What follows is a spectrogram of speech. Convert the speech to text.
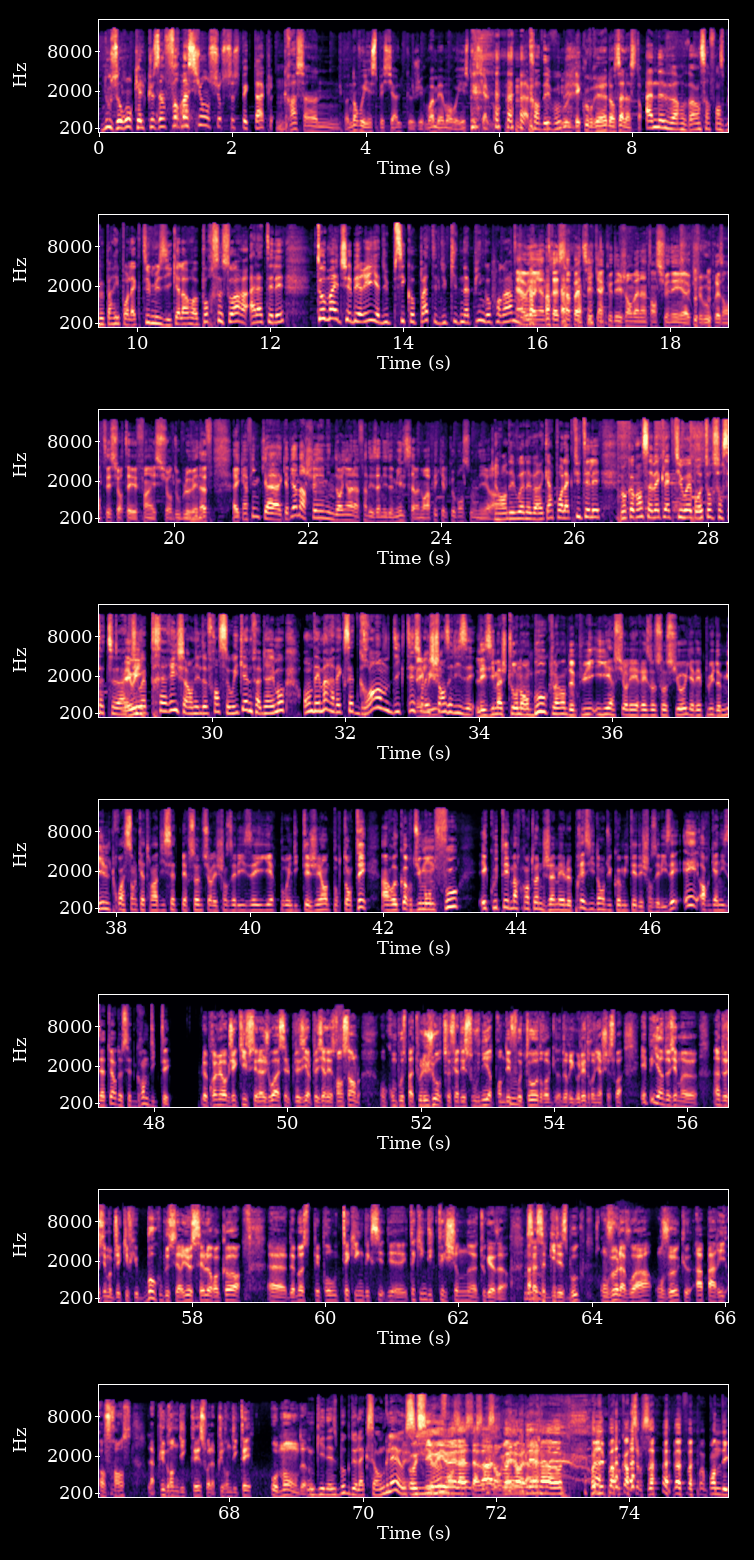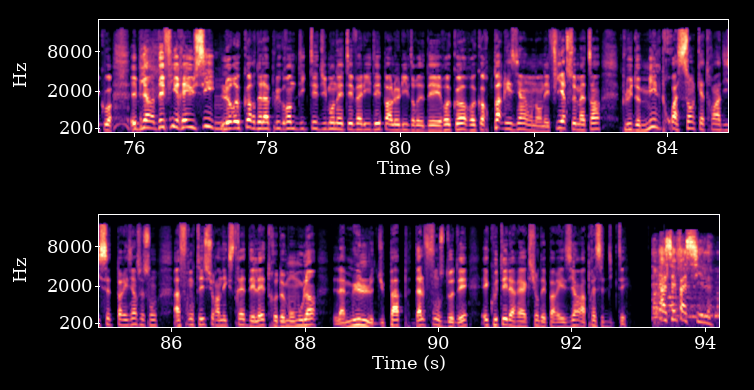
nous aurons quelques informations sur ce spectacle Mm. grâce à un, un envoyé spécial que j'ai moi-même envoyé spécialement. Rendez-vous vous le découvrirez dans un instant. à 9h20 sur France Bleu Paris pour l'actu musique. Alors, pour ce soir, à la télé, Thomas Etcheberry, il y a du psychopathe et du kidnapping au programme. Ah oui, rien de très sympathique, hein, que des gens mal intentionnés euh, que je vais vous présenter sur TF1 et sur W9. Avec un film qui a, qui a bien marché, mine de rien, à la fin des années 2000, ça va nous rappeler quelques bons souvenirs. Rendez-vous à 9h15 pour l'actu télé. Mais on commence avec l'actu web. Retour sur cette euh, actu oui. web très riche hein, en Ile-de-France ce week-end. Fabien Emo, on démarre avec cette grande dictée Mais sur les. Champs-Élysées. Les images tournent en boucle hein, depuis hier sur les réseaux sociaux. Il y avait plus de 1397 personnes sur les Champs-Élysées hier pour une dictée géante pour tenter un record du monde fou. Écoutez Marc-Antoine Jamais, le président du comité des Champs-Élysées et organisateur de cette grande dictée. Le premier objectif, c'est la joie, c'est le plaisir, le plaisir d'être ensemble. On compose pas tous les jours, de se faire des souvenirs, de prendre des Mm. photos, de, de rigoler, de revenir chez soi. Et puis il y a un deuxième, euh, un deuxième objectif qui est beaucoup plus sérieux, c'est le record euh, the most people taking euh, taking dictation euh, together. Ça, c'est le Guinness Book. On veut l'avoir. On veut que à Paris, en France, la plus grande dictée soit la plus grande dictée au monde. Guinness Book de l'accent anglais aussi. Aussi, oui, français, ouais, là, ça va, l'anglais, là, on n'est pas encore sur ça. Il va falloir prendre des cours. Eh bien, défi réussi. Mm. Le record de la plus grande dictée du monde a été validé par le livre des records, record parisien. On en est fiers ce matin. Plus de 1397 Parisiens se sont affrontés sur un extrait des lettres de mon moulin, La mule du pape d'Alphonse Daudet. Écoutez la réaction des Parisiens après cette dictée. Assez facile,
